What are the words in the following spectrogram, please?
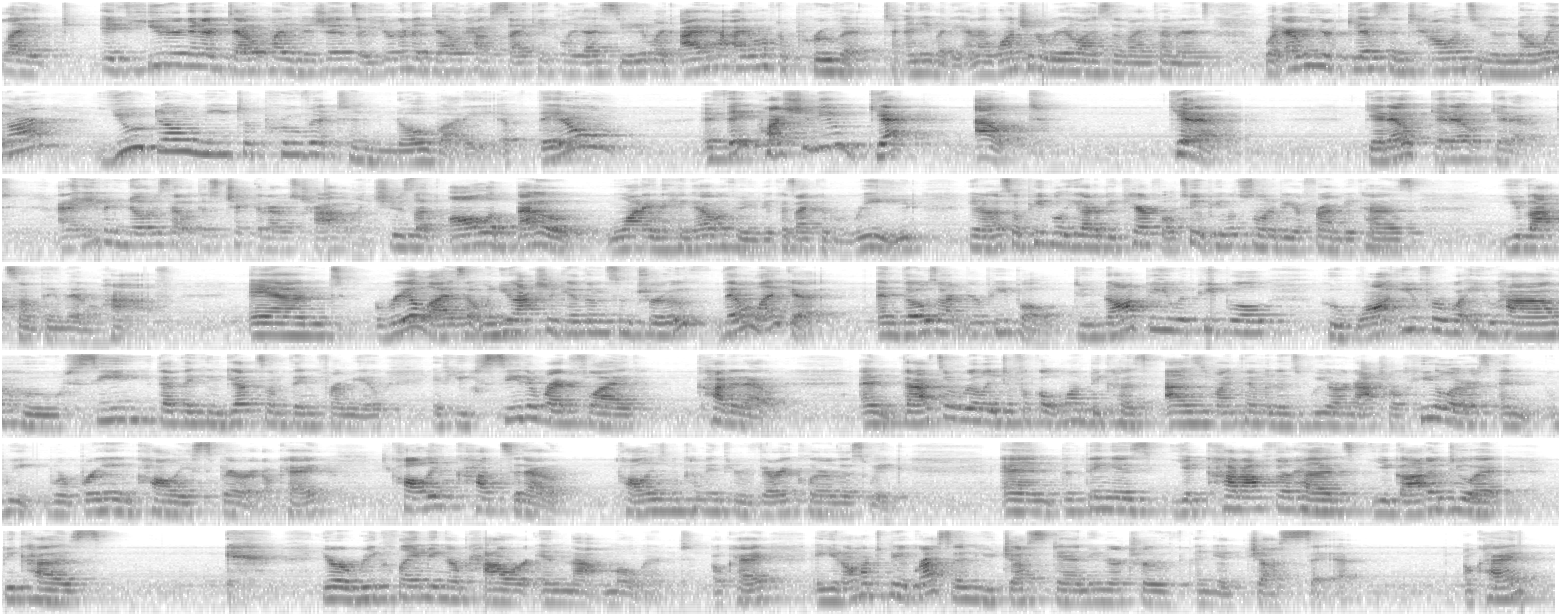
Like, if you're gonna doubt my visions or you're gonna doubt how psychically I see, like I, I don't have to prove it to anybody. And I want you to realize, Divine Feminines, whatever your gifts and talents and your knowing are, you don't need to prove it to nobody. If they don't, if they question you, get out. Get out. Get out, get out, get out. And I even noticed that with this chick that I was traveling. She was like all about wanting to hang out with me because I could read. You know, so people, you got to be careful too. People just want to be your friend because you got something they don't have. And realize that when you actually give them some truth, they'll like it. And those aren't your people. Do not be with people who want you for what you have, who see that they can get something from you. If you see the red flag, cut it out. And that's a really difficult one because as Divine Feminines, we are natural healers and we, we're bringing Kali's spirit, okay? Kali cuts it out. Kali's been coming through very clear this week. And the thing is, you cut off their heads, you gotta do it because you're reclaiming your power in that moment, okay? And you don't have to be aggressive, you just stand in your truth and you just say it, okay?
